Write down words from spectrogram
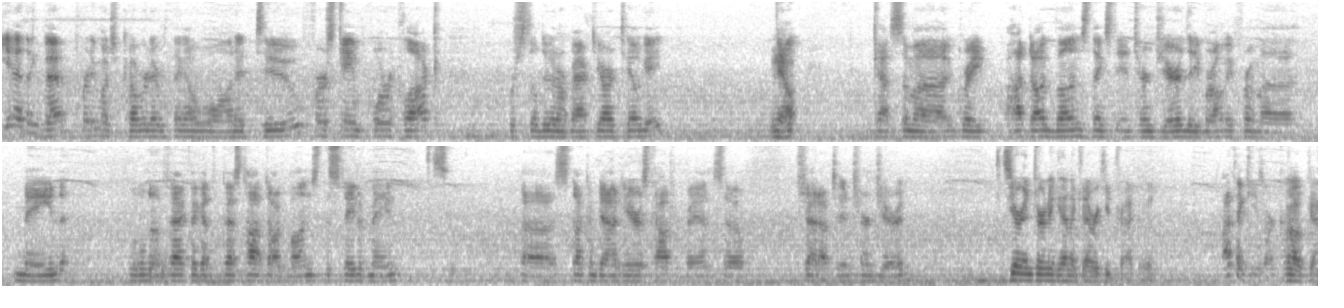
yeah, I think that pretty much covered everything I wanted to. First game, four o'clock. We're still doing our backyard tailgate. No, Got some uh, great hot dog buns thanks to intern Jared that he brought me from uh, Maine. Little known fact, they got the best hot dog buns, the state of Maine. Uh, snuck them down here as contraband, so shout out to intern Jared. it's your intern again. I can never keep track of it. I think he's our Oh, okay.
